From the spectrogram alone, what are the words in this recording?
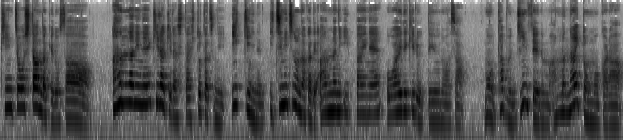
緊張したんだけどさあんなにねキラキラした人たちに一気にね一日の中であんなにいっぱいねお会いできるっていうのはさもう多分人生でもあんまないと思うから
